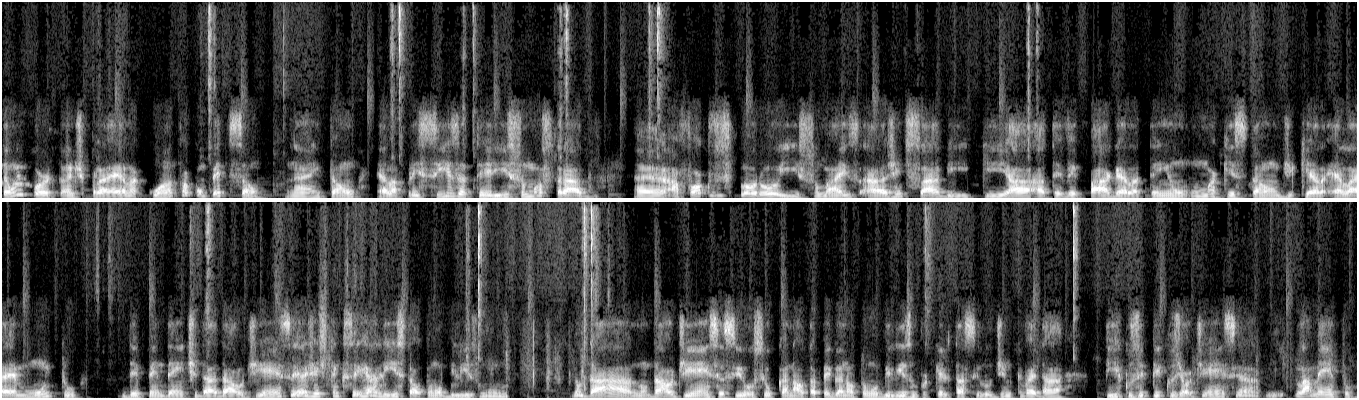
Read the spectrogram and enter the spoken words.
tão importante para ela quanto a competição, né? Então, ela precisa ter isso mostrado. É, a Fox explorou isso, mas a gente sabe que a, a TV paga ela tem um, uma questão de que ela, ela é muito dependente da, da, audiência e a gente tem que ser realista. Automobilismo não dá, não dá audiência. Se, se o canal tá pegando automobilismo porque ele tá se iludindo que vai dar picos e picos de audiência, lamento.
